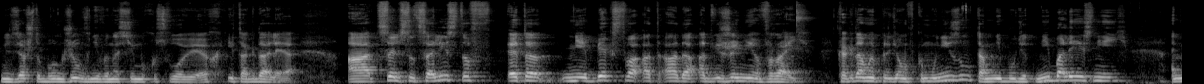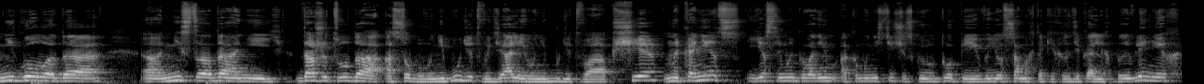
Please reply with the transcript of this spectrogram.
Нельзя, чтобы он жил в невыносимых условиях и так далее. А цель социалистов – это не бегство от ада, а движение в рай. Когда мы придем в коммунизм, там не будет ни болезней, ни голода, Э, ни страданий, даже труда особого не будет, в идеале его не будет вообще. Наконец, если мы говорим о коммунистической утопии в ее самых таких радикальных проявлениях,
